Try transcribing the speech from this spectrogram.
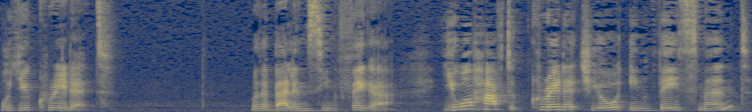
will you credit with a balancing figure? You will have to credit your investment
